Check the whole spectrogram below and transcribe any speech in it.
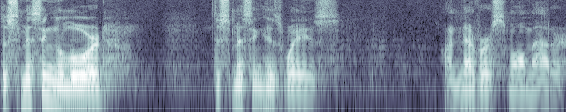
Dismissing the Lord, dismissing his ways are never a small matter.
